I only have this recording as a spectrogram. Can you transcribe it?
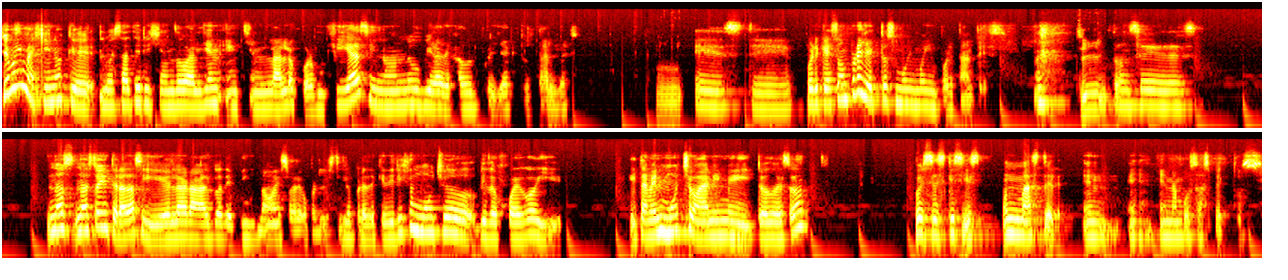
Yo me imagino que lo está dirigiendo alguien en quien Lalo confía, si no, no hubiera dejado el proyecto, tal vez. Mm, Este, porque son proyectos muy, muy importantes. Sí, Entonces, no, no estoy enterada si él hará algo de Pink Noise o algo por el estilo, pero de que dirige mucho videojuego y, y también mucho anime y todo eso, pues es que sí es un máster en, en- en ambos aspectos.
